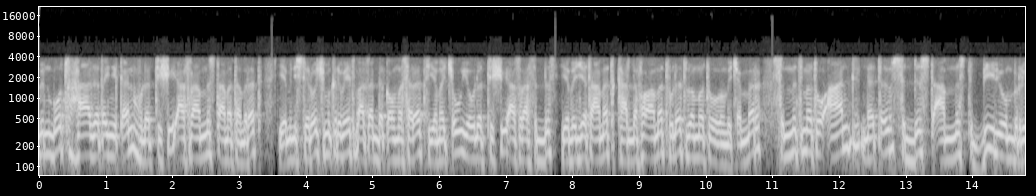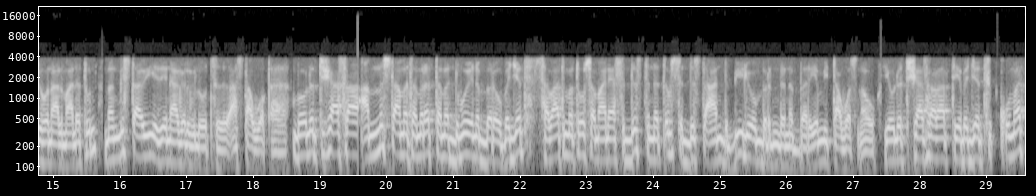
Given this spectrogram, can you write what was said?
ግንቦት ሀያ ዘጠኝ ቀን ሁለት ሺ አስራ አምስት ዓመተ ምህረት የሚኒስቴሮች ምክር ቤት ባጸደቀው መሰረት የመጪው የሁለት ሺ አስራ ስድስት የበጀት ዓመት ካለፈው ዓመት ሁለት በመቶ በመጨመር ስምንት መቶ አንድ ነጥብ ስድስት አምስት ቢሊዮን ብር ይሆናል ማለቱን መንግስታዊ የዜና አገልግሎት አስታወቀ። በሁለት ሺ አስራ አምስት ዓመተ ምህረት ተመድቦ የነበረው በጀት ሰባት መቶ ሰማኒያ ስድስት ነጥብ ስድስት አንድ ቢሊዮን ብር እንደነበር የሚታወስ ነው። የሁለት ሺ አስራ አራት የበጀት ቁመት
